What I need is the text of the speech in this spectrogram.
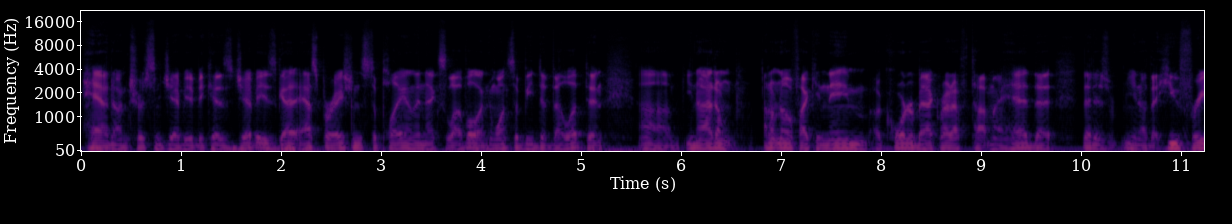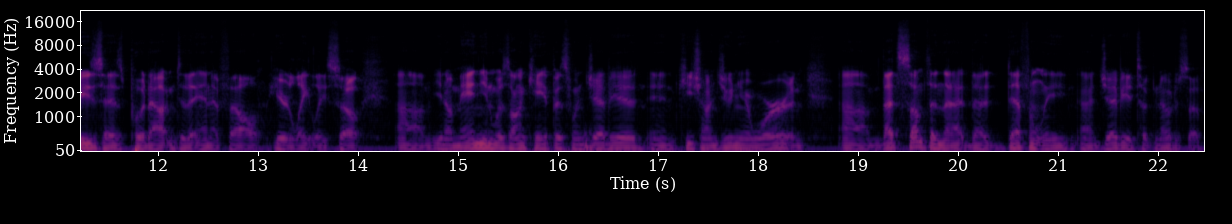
had on Tristan Gebbia because Gebbia's got aspirations to play on the next level and wants to be developed. And um, you know, I don't I don't know if I can name a quarterback right off the top of my head that that is you know that Hugh Freeze has put out into the NFL here lately. So um, you know Mannion was on campus when Gebbia and Keyshawn Jr. were, and um, that's something that that definitely uh, Gebbia took notice of.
